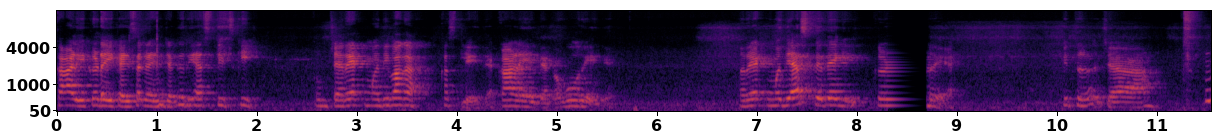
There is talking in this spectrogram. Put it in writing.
काळी कढई काही सगळ्यांच्या घरी असतीच की. तुमच्या रॅकमध्ये बघा कसले त्या काळ्या येत्या का गोरे येत्या रॅकमध्ये असते त्या की कढया पितळाच्या.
